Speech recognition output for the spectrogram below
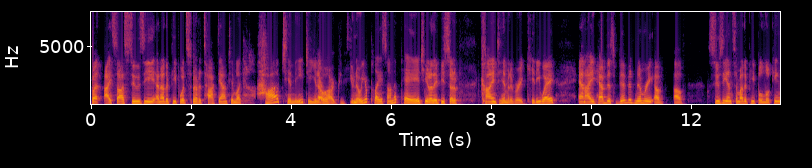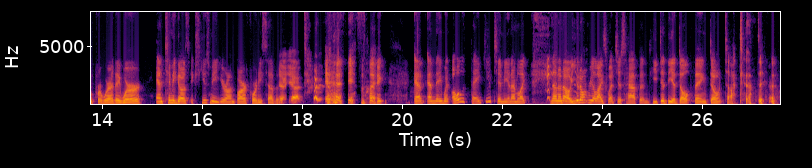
But I saw Susie and other people would sort of talk down to him like, "How, Timmy? Do you know? Are, do you know your place on the page?" You know, they'd be sort of kind to him in a very kiddie way. And I have this vivid memory of of Susie and some other people looking for where they were, and Timmy goes, "Excuse me, you're on bar 47." yeah. and it's like and and they went oh thank you timmy. And i'm like no no no you don't realize what just happened. He did the adult thing. Don't talk to him.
